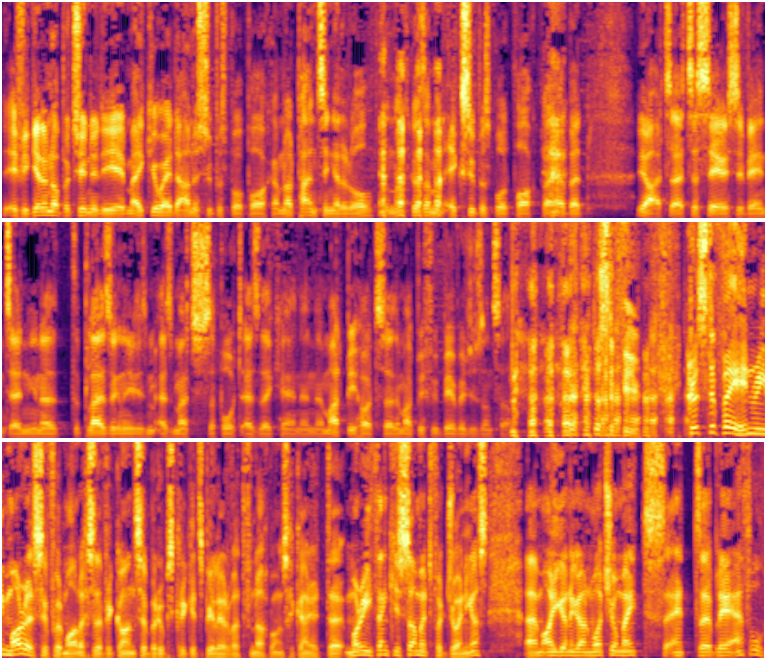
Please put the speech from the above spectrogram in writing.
If you get an opportunity, make your way down to Supersport Park. I'm not punting it at all, not because I'm an ex Supersport Park player, but yeah, it's a, it's a serious event, and you know the players are going to need as, as much support as they can, and it might be hot, so there might be a few beverages on sale. Just a few. Christopher Henry Morris, Morris, 'n voormalige Suid-Afrikaanse beroepskriketspeler wat vandag by ons gekuier het. Uh, Murray, thank you so much for joining us. Um, are you going to go and watch your mate at uh, Blair Atholl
